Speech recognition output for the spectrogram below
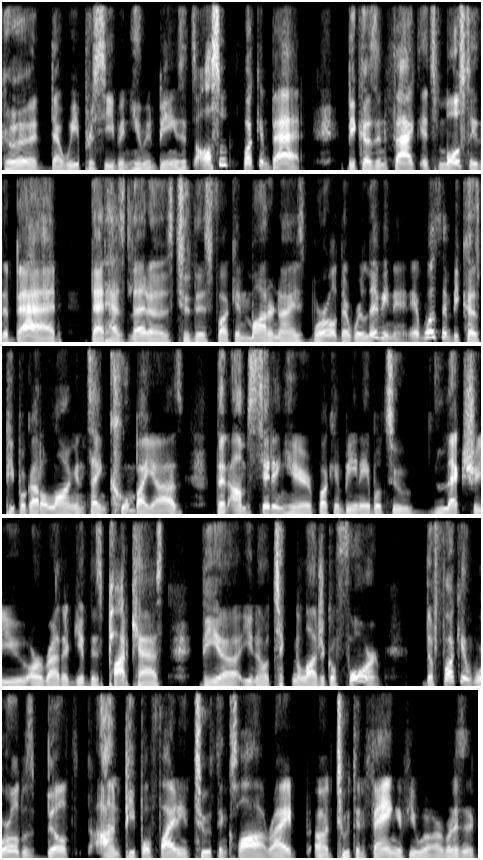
good that we perceive in human beings. It's also fucking bad because in fact, it's mostly the bad that has led us to this fucking modernized world that we're living in. It wasn't because people got along and saying kumbayas that I'm sitting here fucking being able to lecture you or rather give this podcast via, you know, technological form. The fucking world was built on people fighting tooth and claw, right? Uh, tooth and fang, if you will, or what is it?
